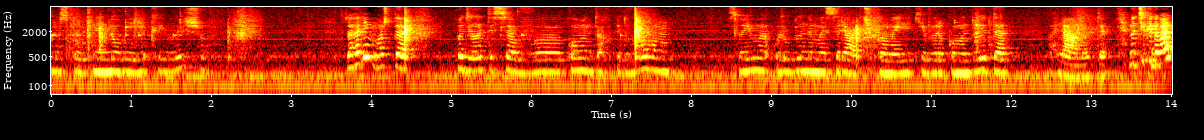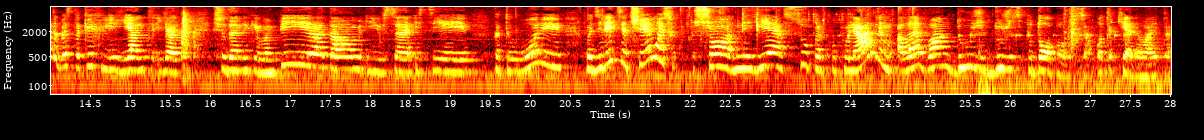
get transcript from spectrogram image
наступний новий, який вийшов. Взагалі можете поділитися в коментах під влогом своїми улюбленими серіальчиками, які ви рекомендуєте глянути. Ну тільки давайте без таких легенд, як щоденники вампіра там і все із цієї категорії. Поділіться чимось, що не є супер популярним, але вам дуже-дуже сподобалося. Отаке давайте.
